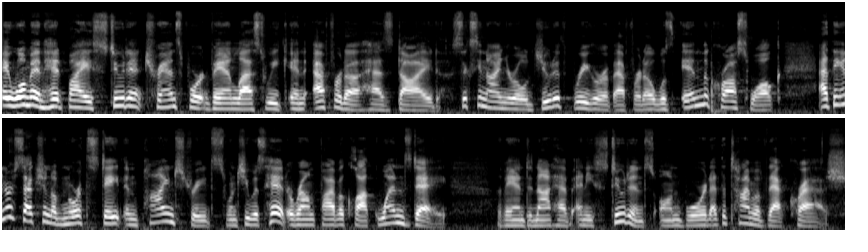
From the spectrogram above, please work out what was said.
A woman hit by a student transport van last week in Ephrata has died. 69-year-old Judith Brieger of Ephrata was in the crosswalk at the intersection of North State and Pine Streets when she was hit around 5 o'clock Wednesday. The van did not have any students on board at the time of that crash.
